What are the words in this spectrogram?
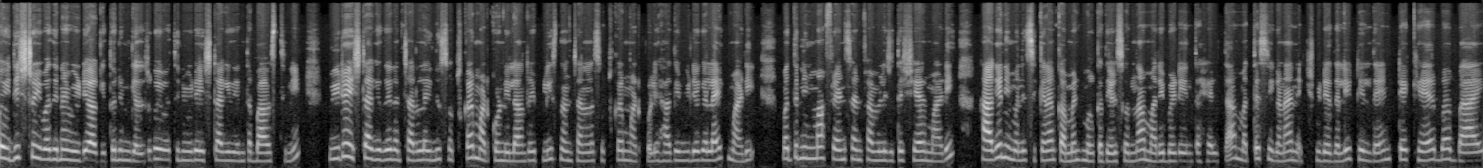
ಸೊ ಇದಿಷ್ಟು ಇವತ್ತಿನ ವೀಡಿಯೋ ಆಗಿತ್ತು. ನಿಮ್ಗೆಲ್ರಿಗೂ ಇವತ್ತಿನ ವಿಡಿಯೋ ಇಷ್ಟ ಆಗಿದೆ ಅಂತ ಭಾವಿಸ್ತೀನಿ. ವಿಡಿಯೋ ಇಷ್ಟ ಆಗಿದ್ರೆ ನನ್ನ ಚಾನಲ್ ಇನ್ನೂ ಸಬ್ಸ್ಕ್ರೈಬ್ ಮಾಡ್ಕೊಂಡಿಲ್ಲ ಅಂದರೆ ಪ್ಲೀಸ್ ನನ್ನ ಚಾನಲ್ ಸಬ್ಸ್ಕ್ರೈಬ್ ಮಾಡ್ಕೊಳ್ಳಿ. ಹಾಗೆ ವಿಡಿಯೋಗೆ ಲೈಕ್ ಮಾಡಿ ಮತ್ತು ನಿಮ್ಮ ಫ್ರೆಂಡ್ಸ್ ಆ್ಯಂಡ್ ಫ್ಯಾಮಿಲಿ ಜೊತೆ ಶೇರ್ ಮಾಡಿ. ಹಾಗೆ ನಿಮ್ಮ ಅನಿಸಿಕೆನ ಕಮೆಂಟ್ ಮೂಲಕ ತಿಳಿಸೋದನ್ನ ಮರಿಬೇಡಿ ಅಂತ ಹೇಳ್ತಾ. ಮತ್ತೆ ಸಿಗೋಣ ನೆಕ್ಸ್ಟ್ ವೀಡಿಯೋದಲ್ಲಿ. Till then take care. Bye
